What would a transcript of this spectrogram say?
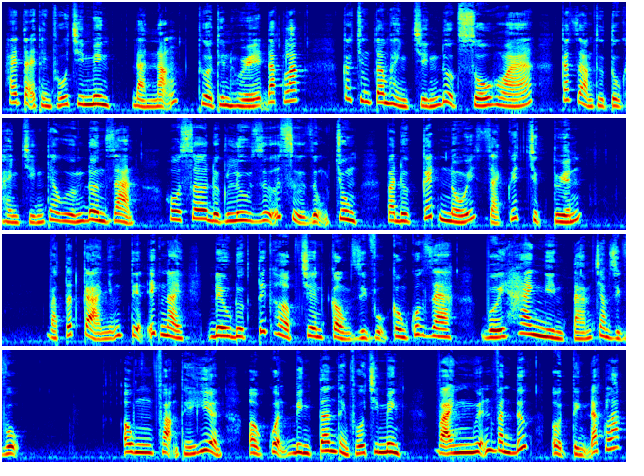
hay tại thành phố Hồ Chí Minh, Đà Nẵng, Thừa Thiên Huế, Đắk Lắk, các trung tâm hành chính được số hóa, cắt giảm thủ tục hành chính theo hướng đơn giản, hồ sơ được lưu giữ sử dụng chung và được kết nối giải quyết trực tuyến. Và tất cả những tiện ích này đều được tích hợp trên cổng dịch vụ công quốc gia với 2.800 dịch vụ. Ông Phạm Thế Hiển ở quận Bình Tân, thành phố Hồ Chí Minh và anh Nguyễn Văn Đức ở tỉnh Đắk Lắk,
